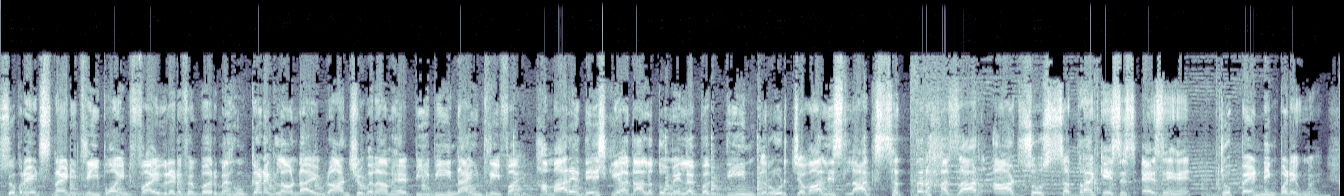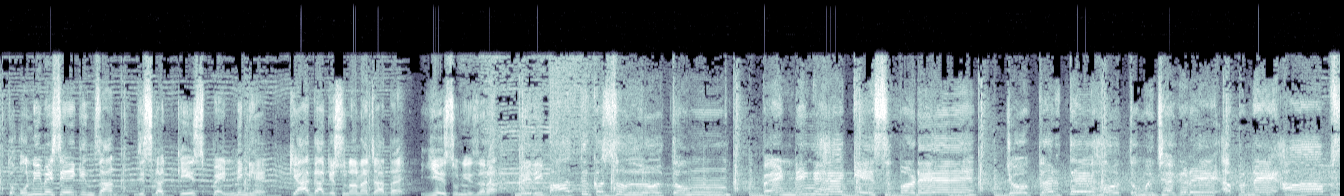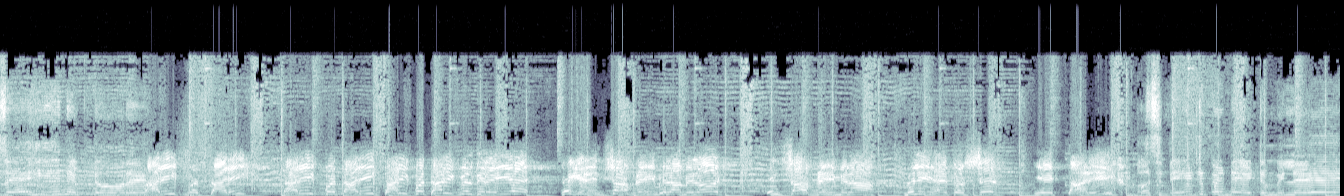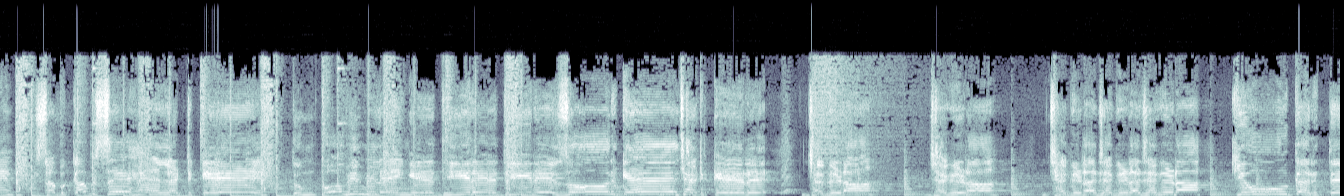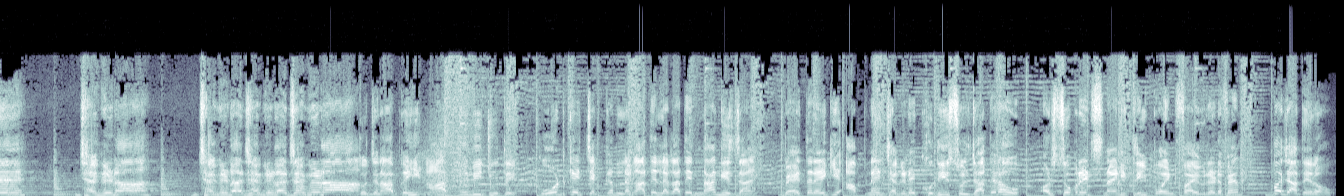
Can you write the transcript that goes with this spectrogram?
Super hits 93.5 red FM पर मैं हूँ कड़क लौंडा इमरान शो का नाम है पीपी 935 हमारे देश की अदालतों में लगभग तीन करोड़ चवालीस लाख सत्तर हज़ार आठ सौ सत्रह केसेस ऐसे हैं जो पेंडिंग पड़े हुए हैं। तो उन्हीं में से एक इंसान जिसका केस पेंडिंग है, क्या गा के सुनाना चाहता है, ये सुनिए जरा। मेरी बात को सुन लो तुम, पेंडिंग है केस पड़े, जो करते हो तुम झगड़े अपने आप से। निपटोरे। तारीख पर तारीख तारीख पर तारीख तारीख पर तारीख मिलती रही है, लेकिन इंसाफ नहीं मिला मिलोट। इंसाफ नहीं मिला, मिली है तो सिर्फ़ ये तारीख। बस डेट पे डेट मिले, सब कब से हैं लटके। तुमको भी मिलेंगे धीरे धीरे, ज़ोर के झटके रे। झगड़ा झगड़ा झगड़ा झगड़ा झगड़ा क्यों करते? झगड़ा झगड़ा झगड़ा झगड़ा। तो जनाब, कहीं आपके भी जूते कोर्ट के चक्कर लगाते लगाते ना घिस जाएँ, बेहतर है कि अपने झगड़े खुद ही सुलझाते रहो और सुपर हिट्स 93.5 रेड एफएम बजाते रहो।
